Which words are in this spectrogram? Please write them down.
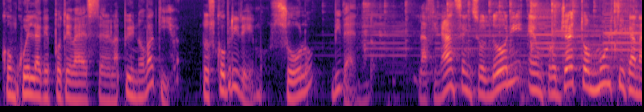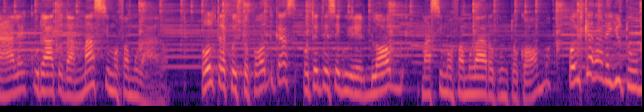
con quella che poteva essere la più innovativa, lo scopriremo solo vivendo. La Finanza in Soldoni è un progetto multicanale curato da Massimo Famularo Oltre a questo podcast potete seguire il blog massimofamularo.com o il canale YouTube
